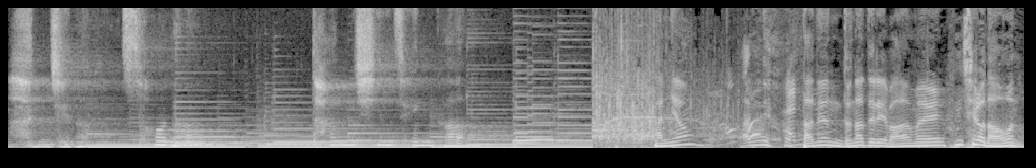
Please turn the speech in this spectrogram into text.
언제나 선한 당신 생각. 안녕. 안녕. 나는 누나들의 마음을 훔치러 나온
